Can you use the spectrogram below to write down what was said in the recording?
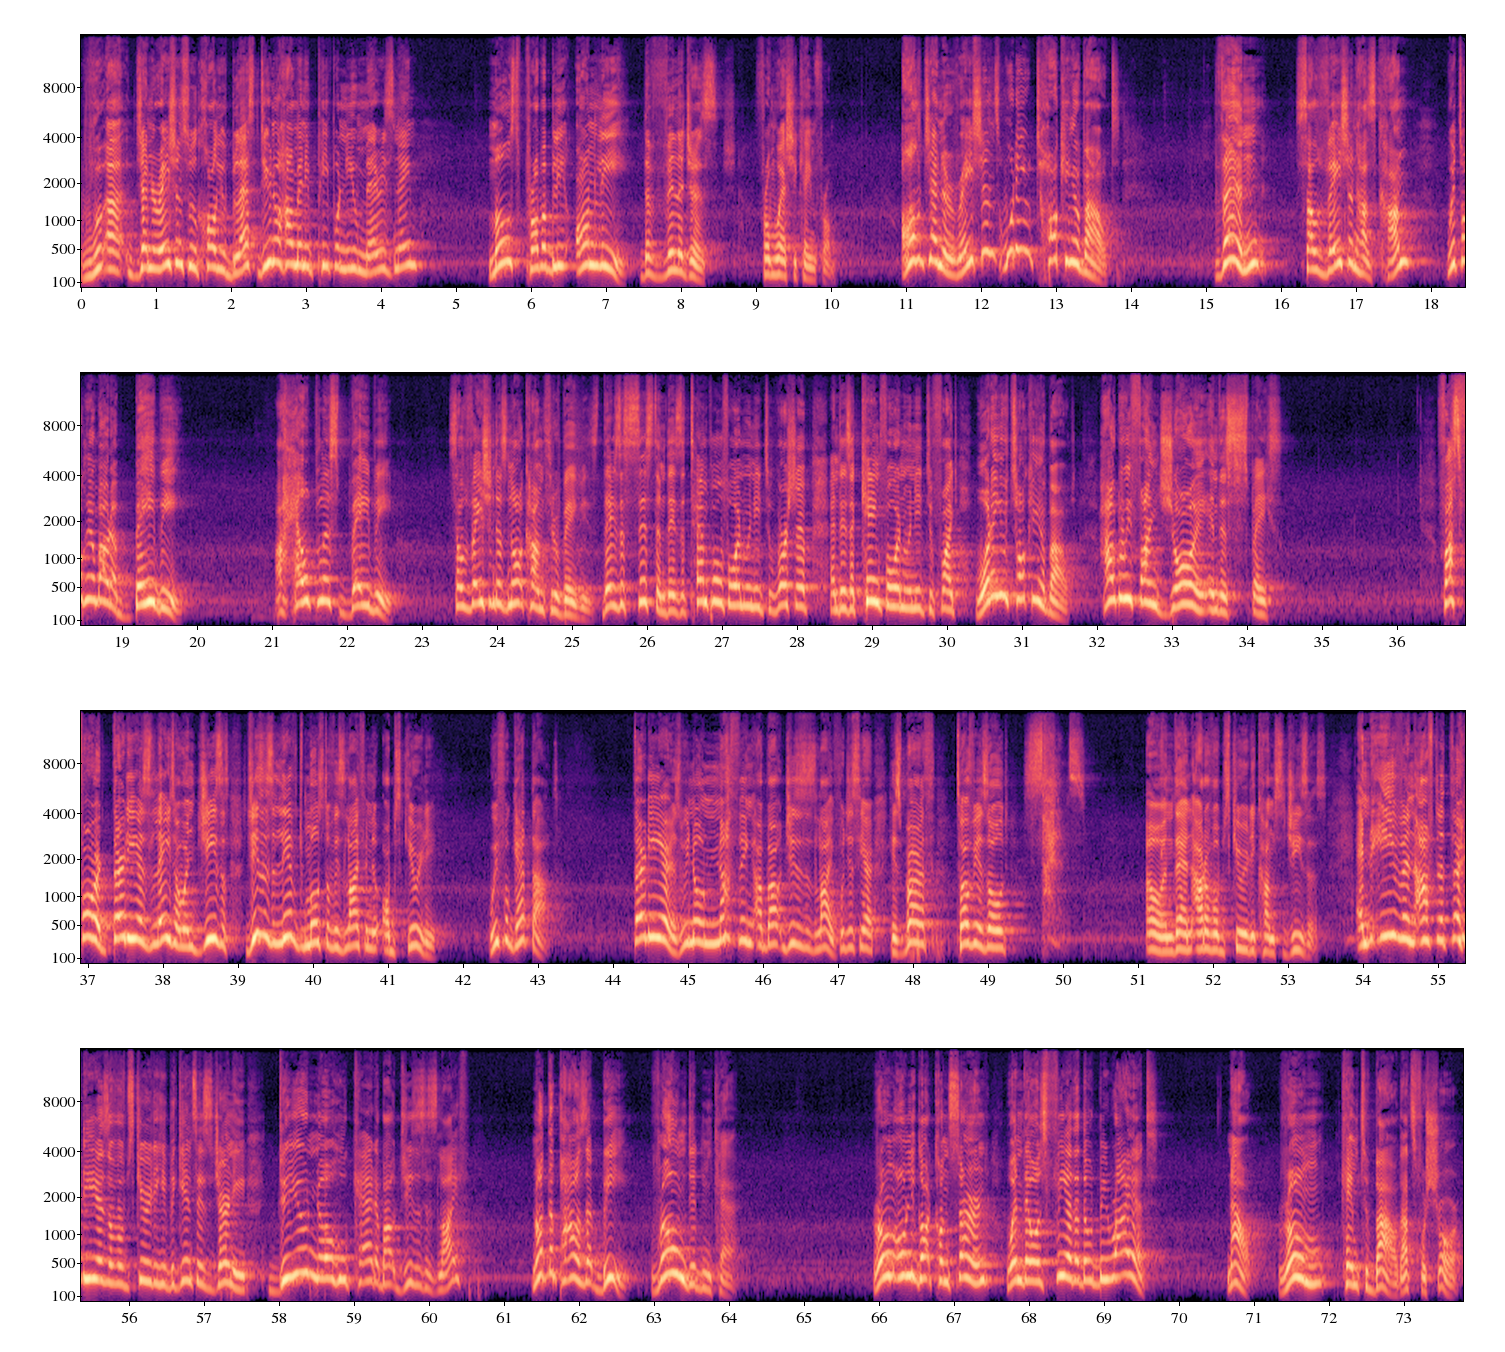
Uh, generations will call you blessed. Do you know how many people knew Mary's name? Most probably only the villagers from where she came from. All generations? What are you talking about? Then salvation has come. We're talking about a baby, a helpless baby Salvation does not come through babies. There's a system, there's a temple for when we need to worship, and there's a king for when we need to fight. What are you talking about? How do we find joy in this space? Fast forward 30 years later when Jesus Jesus lived most of his life in obscurity. We forget that. 30 years, we know nothing about Jesus' life. We just hear his birth, 12 years old, silence. Oh, and then out of obscurity comes Jesus. And even after 30 years of obscurity, he begins his journey. Do you know who cared about Jesus' life? Not the powers that be. Rome didn't care. Rome only got concerned when there was fear that there would be riot. Now, Rome came to bow, that's for sure.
